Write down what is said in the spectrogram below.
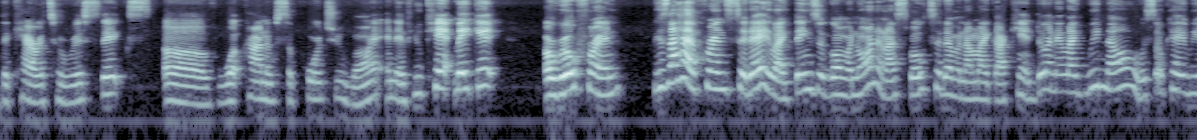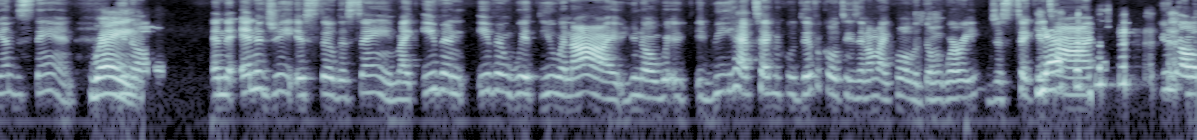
the characteristics of what kind of support you want. And if you can't make it a real friend because i have friends today like things are going on and i spoke to them and i'm like i can't do it. And they're like we know. It's okay. We understand. Right. you know and the energy is still the same. Like even even with you and i you know we, we have technical difficulties and i'm like paula don't worry. Just take your time. You know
